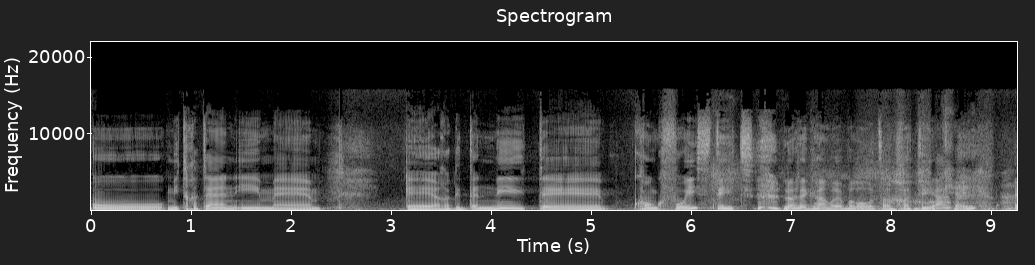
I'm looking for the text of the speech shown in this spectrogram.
הוא מתחתן עם רקדנית, קונג פואיסטית, לא לגמרי ברור צרפתייה. Okay.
